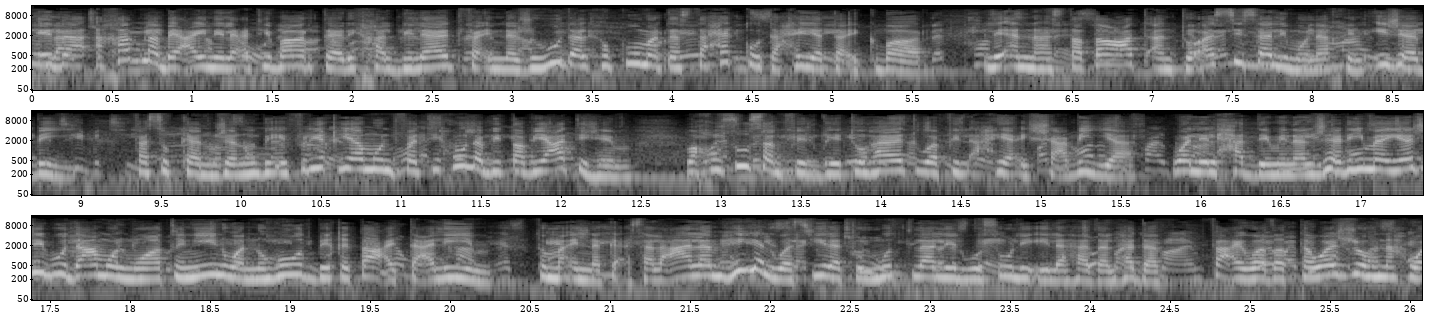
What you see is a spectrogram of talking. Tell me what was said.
إذا أخذنا بعين الاعتبار تاريخ البلاد فإن جهود الحكومة تستحق تحية إكبار لأنها استطاعت أن تؤسس لمناخ إيجابي. فسكان جنوب إفريقيا منفتحون بطبيعتهم وخصوصا في الجيتوهات وفي الأحياء الشعبية. وللحد من الجريمة يجب دعم المواطنين والنهوض بقطاع التعليم. ثم إن كأس العالم هي الوسيلة المثلى للوصول إلى هذا الهدف. فعوض التوجه نحو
